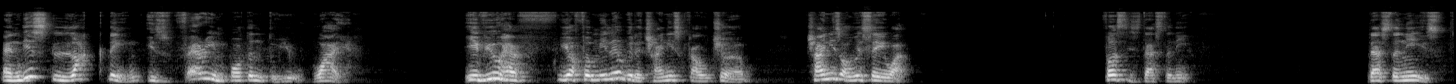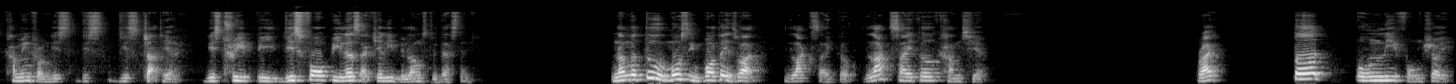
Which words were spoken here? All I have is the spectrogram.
And this luck thing is very important to you. Why? If you have you're familiar with the Chinese culture, Chinese always say what? First is destiny destiny is coming from this this this chart here. These three P these four pillars actually belongs to destiny. Number two, most important is what? Luck cycle. Luck cycle comes here. Right? Third, only feng shui.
